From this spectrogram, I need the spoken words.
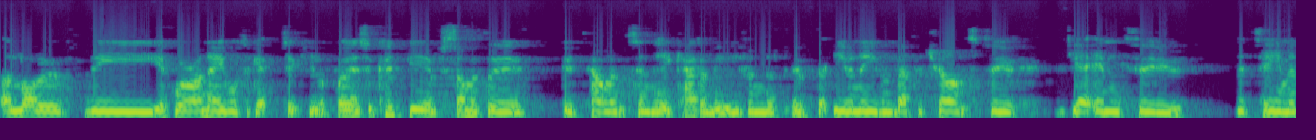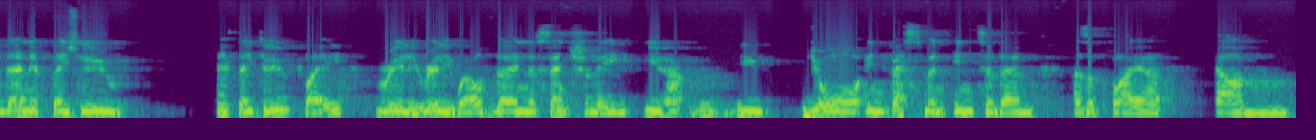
a lot of the if we're unable to get particular players, it could give some of the good talents in the academy even even even better chance to get into the team. And then if they do if they do play really really well, then essentially you have you your investment into them as a player um,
